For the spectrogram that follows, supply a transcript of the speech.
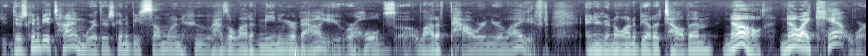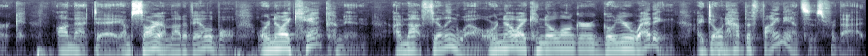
there's going to be a time where there's going to be someone who has a lot of meaning or value or holds a lot of power in your life. And you're going to want to be able to tell them, No no, no, I can't work on that day. I'm sorry, I'm not available. Or no, I can't come in. I'm not feeling well. Or no, I can no longer go to your wedding. I don't have the finances for that,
